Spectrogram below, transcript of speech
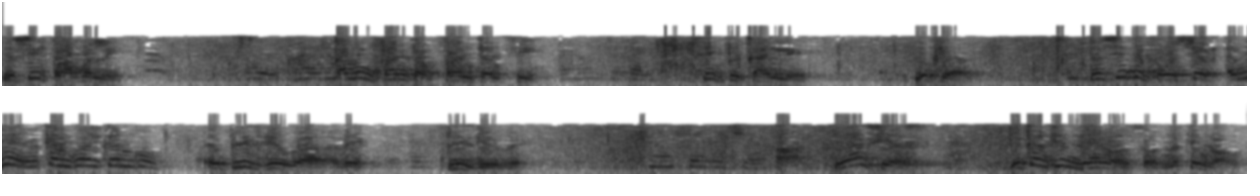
You see properly. Come in front of front and see. See kindly. Look here. You see the posture. Uh, no, you can go, you can go. Uh, please give uh, way. Please give way. Can I in the chair? Ah, yes, yes. You can sit there also, nothing wrong.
